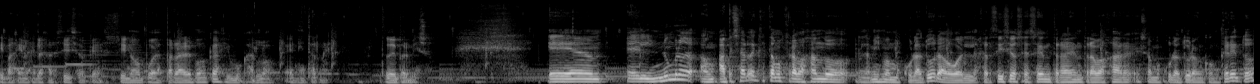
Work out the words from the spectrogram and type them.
imaginas el ejercicio que. Si no, puedes parar el podcast y buscarlo en internet. Te doy permiso. Eh, el número, a pesar de que estamos trabajando en la misma musculatura o el ejercicio se centra en trabajar esa musculatura en concreto,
